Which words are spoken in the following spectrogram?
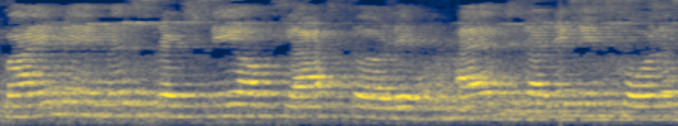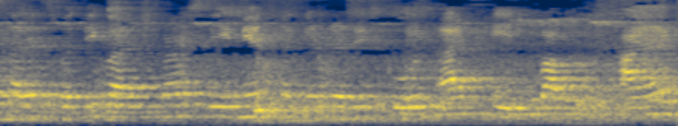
My name is Rashni of class 3rd I am studying in Kola Saraswati Vaishnav Senior Secondary School at Hilpa. I am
